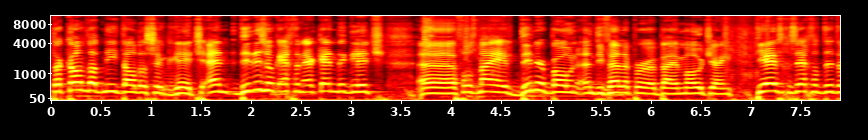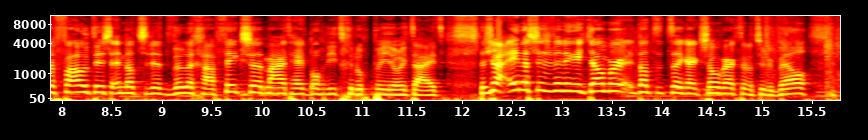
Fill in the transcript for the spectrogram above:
dan kan dat niet, dat is een glitch. En dit is ook echt een erkende glitch. Uh, volgens mij heeft Dinnerbone, een developer bij Mojang, die heeft gezegd dat dit een fout is en dat ze dit willen gaan fixen, maar het heeft nog niet genoeg prioriteit. Dus ja, enigszins vind ik het jammer dat het, eh, kijk, zo werkt het natuurlijk wel. Uh,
